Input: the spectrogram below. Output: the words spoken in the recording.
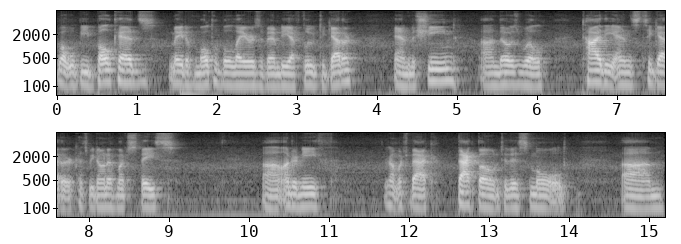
what will be bulkheads made of multiple layers of MDF glued together and machined. Uh, and those will tie the ends together because we don't have much space uh, underneath. Not much back backbone to this mold. Um,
